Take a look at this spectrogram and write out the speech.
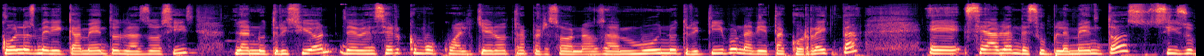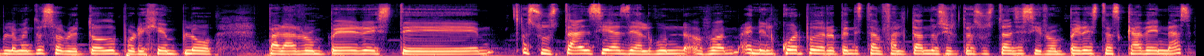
con los medicamentos, las dosis, la nutrición debe ser como cualquier otra persona, o sea, muy nutritivo, una dieta correcta. Eh, se hablan de suplementos, sí, suplementos sobre todo, por ejemplo, para romper este sustancias de algún, en el cuerpo de repente están faltando ciertas sustancias y romper estas cadenas,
